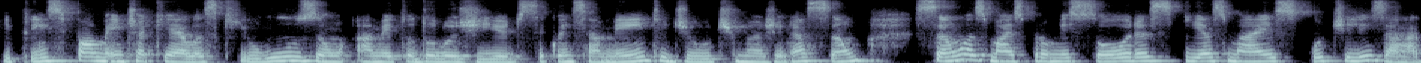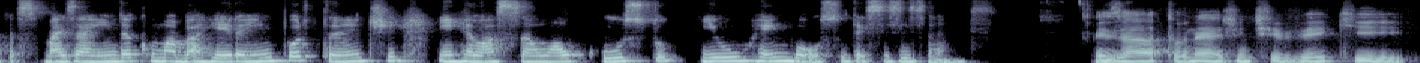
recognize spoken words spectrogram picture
e principalmente aquelas que usam a metodologia de sequenciamento de última geração, são as mais promissoras e as mais utilizadas, mas ainda com uma barreira importante em relação ao custo e o reembolso desses exames. Exato, né? A gente vê que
